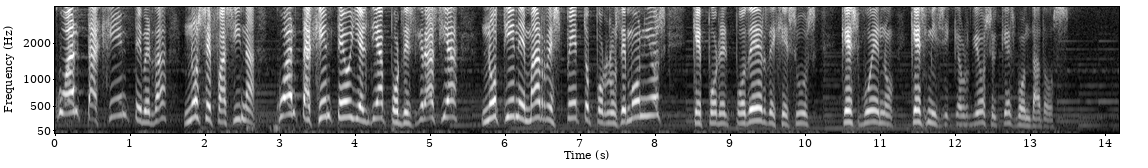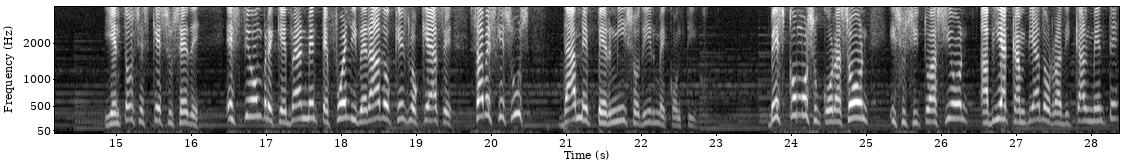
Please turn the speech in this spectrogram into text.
¿Cuánta gente, verdad? No se fascina. ¿Cuánta gente hoy el día, por desgracia, no tiene más respeto por los demonios que por el poder de Jesús, que es bueno, que es misericordioso y que es bondadoso? Y entonces, ¿qué sucede? Este hombre que realmente fue liberado, ¿qué es lo que hace? ¿Sabes Jesús? Dame permiso de irme contigo. ¿Ves cómo su corazón y su situación había cambiado radicalmente?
